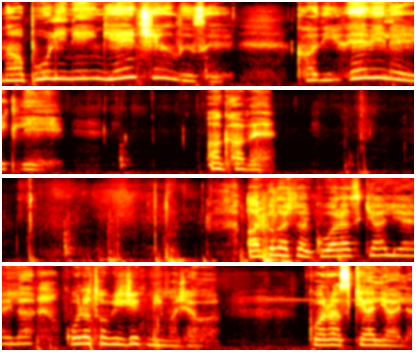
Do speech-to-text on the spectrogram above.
Napoli'nin genç yıldızı. Kadife bilekli. Aga be. Arkadaşlar Kvaratskhelia ile gol atabilecek miyim acaba? Kvaratskhelia ile.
